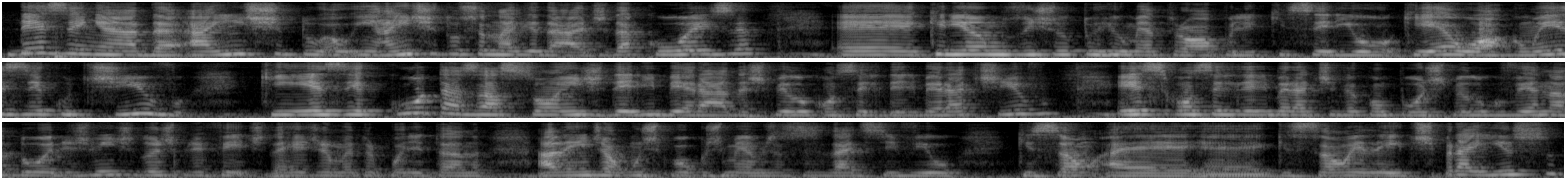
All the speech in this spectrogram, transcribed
Desenhada a, institu a institucionalidade da coisa, é, criamos o Instituto Rio Metrópole, que, seria o, que é o órgão executivo que executa as ações deliberadas pelo Conselho Deliberativo. Esse Conselho Deliberativo é composto pelo governador e os 22 prefeitos da região metropolitana, além de alguns poucos membros da sociedade civil que são, é, é, que são eleitos para isso.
